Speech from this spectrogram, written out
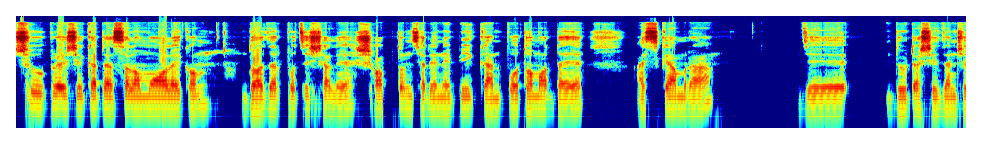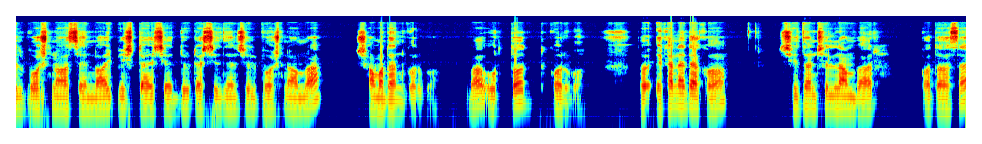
সুপ্রিয় শিক্ষার্থী, আসসালামু আলাইকুম। দু হাজার পঁচিশ সালে সপ্তম শ্রেণি বিজ্ঞান প্রথম অধ্যায়ে আজকে আমরা যে দুটা সৃজনশীল প্রশ্ন আছে নয় পৃষ্ঠায় সেই দুটা সৃজনশীল প্রশ্ন আমরা সমাধান করব বা উত্তর করব। তো এখানে দেখো, সৃজনশীল নাম্বার কত আছে?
